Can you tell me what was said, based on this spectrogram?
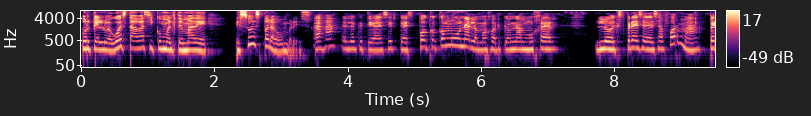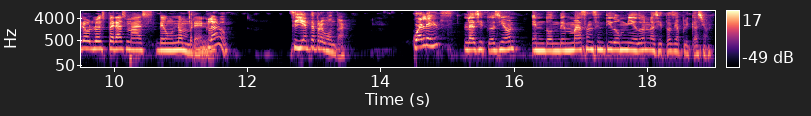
porque luego estaba así como el tema de, eso es para hombres. Ajá, es lo que te iba a decir, que es poco común a lo mejor que una mujer lo exprese de esa forma, pero lo esperas más de un hombre, ¿no? Claro. Siguiente pregunta. ¿Cuál es la situación en donde más han sentido miedo en las citas de aplicación?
